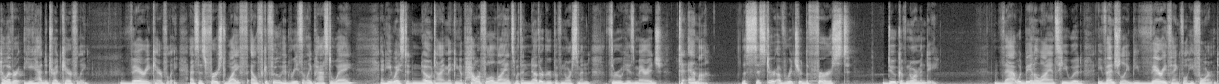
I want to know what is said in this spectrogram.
However, he had to tread carefully very carefully, as his first wife, Elfgifu, had recently passed away, and he wasted no time making a powerful alliance with another group of Norsemen through his marriage to Emma, the sister of Richard I, Duke of Normandy. That would be an alliance he would eventually be very thankful he formed.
